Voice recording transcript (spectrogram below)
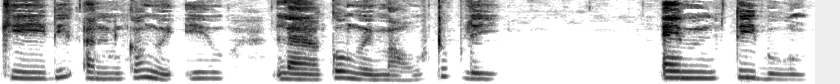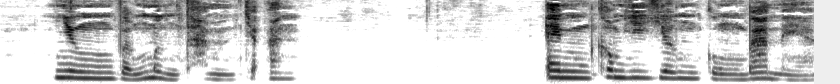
khi biết anh có người yêu là cô người mẫu Trúc Ly. Em tuy buồn, nhưng vẫn mừng thầm cho anh. Em không di dân cùng ba mẹ,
